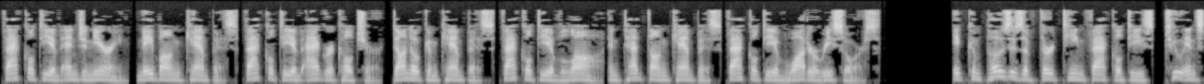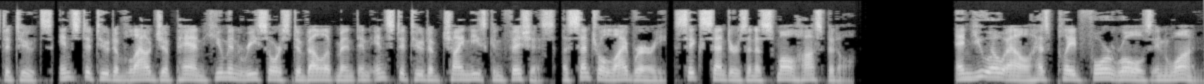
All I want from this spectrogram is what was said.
Faculty of Engineering, Nabong Campus Faculty of Agriculture, Danokam Campus Faculty of Law and Tadthong Campus Faculty of Water Resource. It composes of 13 faculties, two institutes Institute of Lao Japan Human Resource Development and Institute of Chinese Confucius, a central library, six centers and a small hospital. NUOL has played four roles in 1,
